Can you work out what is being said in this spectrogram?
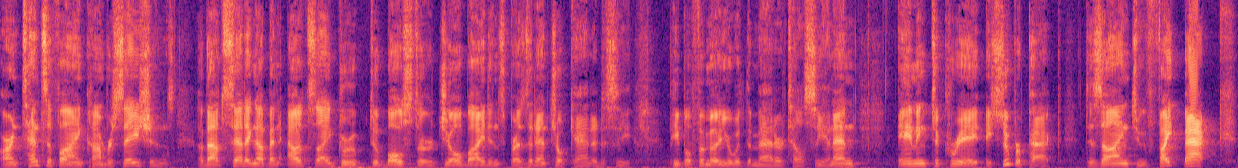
are intensifying conversations about setting up an outside group to bolster Joe Biden's presidential candidacy. People familiar with the matter tell CNN, aiming to create a super PAC designed to fight back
